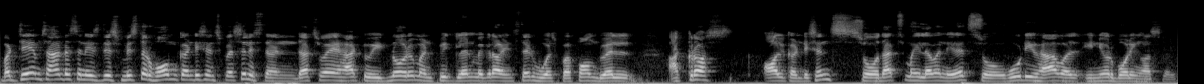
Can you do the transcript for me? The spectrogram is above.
but James Anderson is this Mr. Home Condition specialist, and that's why I had to ignore him and pick Glenn McGrath instead, who has performed well across all conditions. So that's my 11 minutes. So who do you have uh, in your bowling arsenal?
